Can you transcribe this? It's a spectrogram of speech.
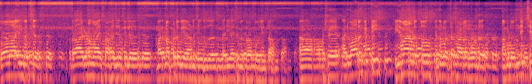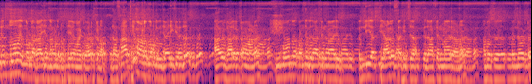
ഗോവായിൽ വെച്ച് ദാരുണമായ സാഹചര്യത്തിൽ മരണപ്പെടുകയാണ് ചെയ്തത് കരിയാറ്റി മെത്രാപ്പോലീത്ത. പക്ഷേ അനുവാദം കിട്ടി തീരുമാനമെടുത്തു എന്നുള്ള ഒറ്റ കാരണം കൊണ്ട് നമ്മൾ ഒന്നിച്ചിരുന്നു എന്നുള്ള കാര്യം നമ്മൾ പ്രത്യേകമായിട്ട് ഓർക്കണം. ഇത് അസാധ്യമാണെന്ന് നമ്മൾ വിചാരിക്കരുത്. ആ ഒരു കാലഘട്ടമാണ് ഈ മൂന്ന് ബന്ധുപിതാക്കന്മാരും വലിയ ത്യാഗം സഹിച്ച പിതാക്കന്മാരാണ്. നമുക്ക് മുന്നോട്ട്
